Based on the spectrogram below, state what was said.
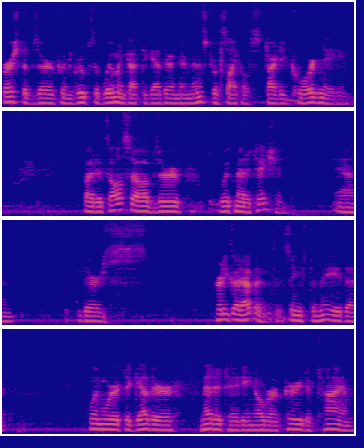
first observed when groups of women got together and their menstrual cycles started coordinating. But it's also observed with meditation. And there's pretty good evidence, it seems to me, that when we're together meditating over a period of time,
